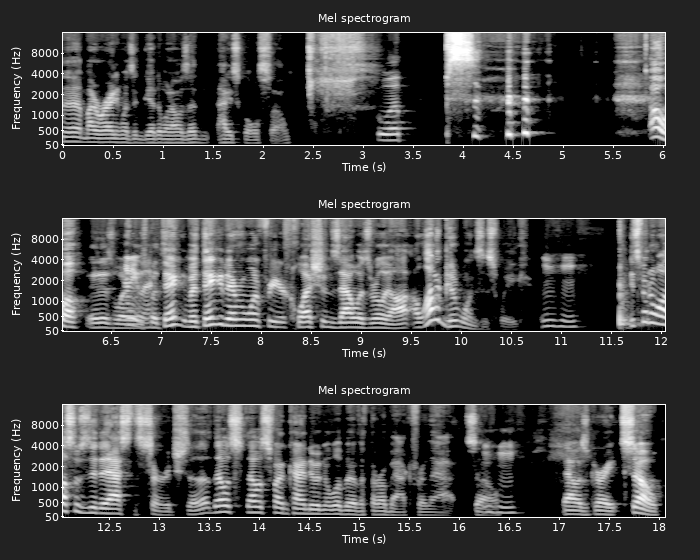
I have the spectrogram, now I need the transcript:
eh, my writing wasn't good when I was in high school. So, Whoops. oh well, it is what it Anyway. is. But thank, but thank you to everyone for your questions. That was really aw- a lot of good ones this week. hmm It's been a while since we did Ask the Surge, so that was that was fun, kind of doing a little bit of a throwback for that. So. Mhm. That was great. So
